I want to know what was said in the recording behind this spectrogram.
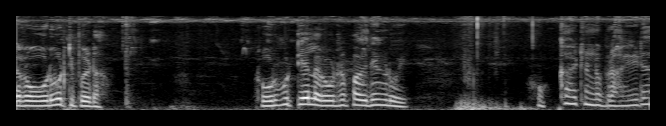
എന്റെ റോഡ് പൊട്ടിപ്പോയിടാ. റോഡ് പൊട്ടിയല്ല റോഡിന്റെ പകുതി അങ്ങോട്ട് പോയി. ഹുക്കായിട്ടുണ്ട് ബ്രൈഡ്.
